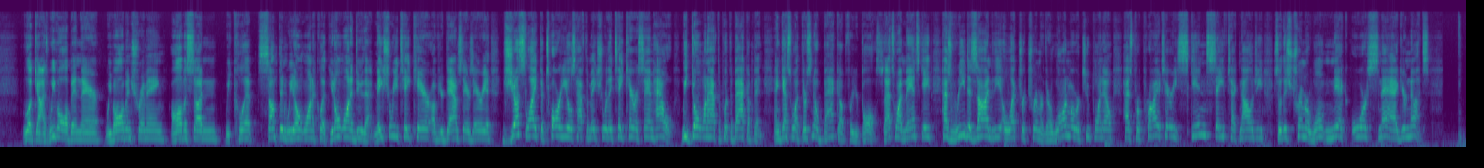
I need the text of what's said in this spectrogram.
Look, guys, we've all been there. We've all been trimming. All of a sudden, we clip something we don't want to clip. You don't want to do that. Make sure you take care of your downstairs area, just like the Tar Heels have to make sure they take care of Sam Howell. We don't want to have to put the backup in. And guess what? There's no backup for your balls. So that's why Manscaped has redesigned the electric trimmer. Their Lawnmower 2.0 has proprietary skin safe technology, so this trimmer won't nick or snag your nuts.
